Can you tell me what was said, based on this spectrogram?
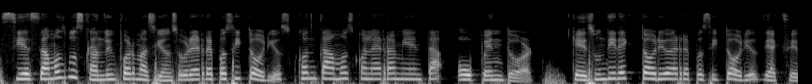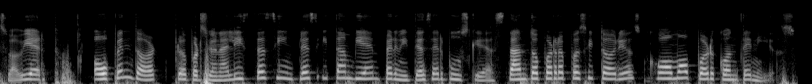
Si estamos buscando información sobre repositorios, contamos con la herramienta OpenDoor, que es un directorio de repositorios de acceso abierto. OpenDoor proporciona listas simples y también permite hacer búsquedas tanto por repositorios como por contenidos.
